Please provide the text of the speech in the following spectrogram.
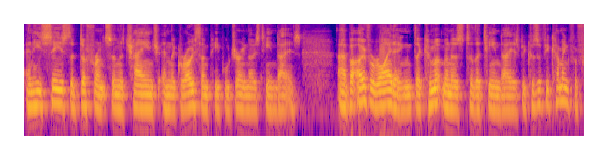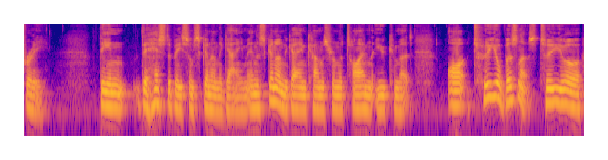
and he sees the difference and the change and the growth in people during those ten days. Uh, but overriding, the commitment is to the 10 days because if you're coming for free, then there has to be some skin in the game. And the skin in the game comes from the time that you commit uh, to your business, to your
